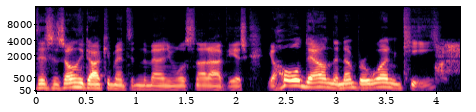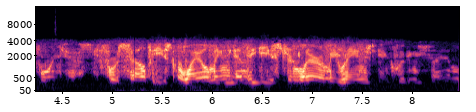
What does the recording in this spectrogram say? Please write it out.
this is only documented in the manual, it's not obvious. You hold down the number one key. Forecast for southeast Wyoming and the eastern Laramie Range, including Cheyenne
